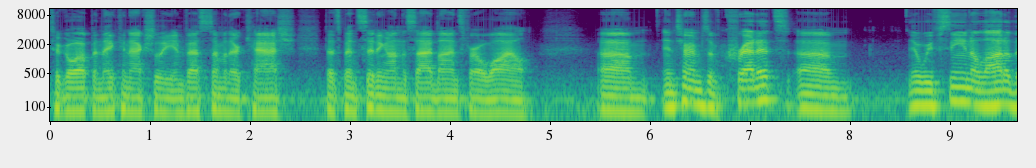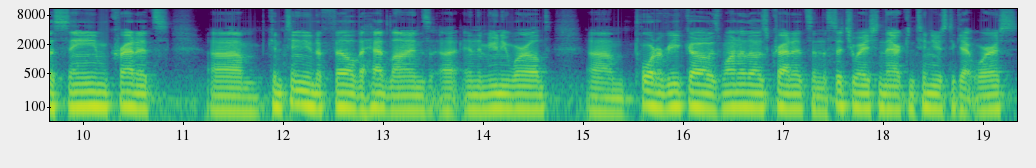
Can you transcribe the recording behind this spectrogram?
to go up, and they can actually invest some of their cash that's been sitting on the sidelines for a while. Um, in terms of credits, um, you know, we've seen a lot of the same credits um, continue to fill the headlines uh, in the Muni world. Um, Puerto Rico is one of those credits, and the situation there continues to get worse.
